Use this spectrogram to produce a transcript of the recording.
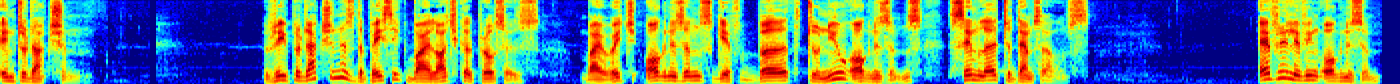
Introduction Reproduction is the basic biological process by which organisms give birth to new organisms similar to themselves. Every living organism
